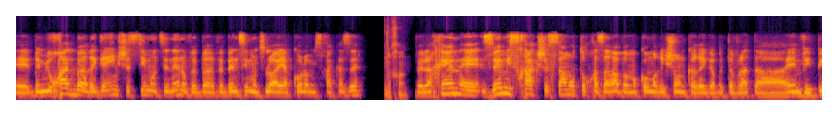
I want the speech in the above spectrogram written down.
אה, במיוחד ברגעים שסימונס איננו וב- ובן סימונס לא היה כל המשחק הזה, נכון. ולכן אה, זה משחק ששם אותו חזרה במקום הראשון כרגע בטבלת ה-MVP.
